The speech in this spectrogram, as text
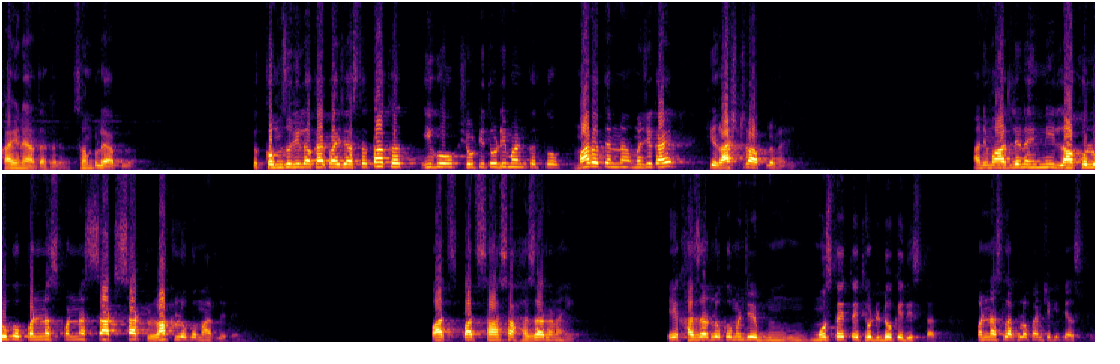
काही नाही आता खरं. संपलंय आपलं. तर कमजोरीला काय पाहिजे असतं? ताकद इगो शेवटी तो डिमांड करतो. मारा त्यांना. म्हणजे काय? हे राष्ट्र आपलं राहील. आणि मारले नाही लाखो लोक पन्नास पन्नास साठ साठ लाख लोक मारले त्यांनी. पाच पाच सहा सहा हजार नाही. एक हजार लोक म्हणजे मोजता येत तेवढे थोडे डोके दिसतात. पन्नास लाख लोकांचे किती असतील?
